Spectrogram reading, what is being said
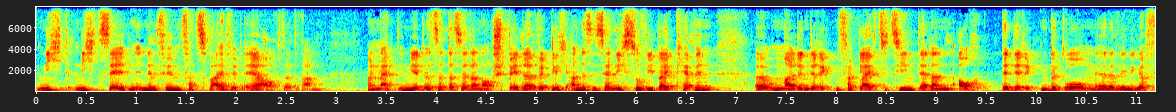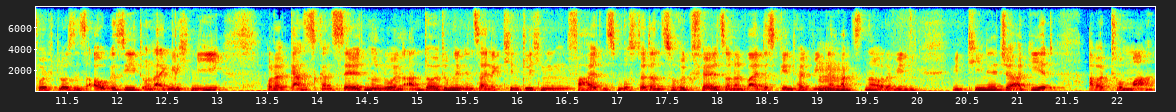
nicht, nicht selten in dem Film verzweifelt er ja auch daran. Man merkt ihm er, dass er dann auch später wirklich an. Es ist ja nicht so wie bei Kevin, äh, um mal den direkten Vergleich zu ziehen, der dann auch der direkten Bedrohung mehr oder weniger furchtlos ins Auge sieht und eigentlich nie oder ganz, ganz selten und nur in Andeutungen in seine kindlichen Verhaltensmuster dann zurückfällt, sondern weitestgehend halt wie ein mhm. Erwachsener oder wie ein, wie ein Teenager agiert. Aber Thomas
